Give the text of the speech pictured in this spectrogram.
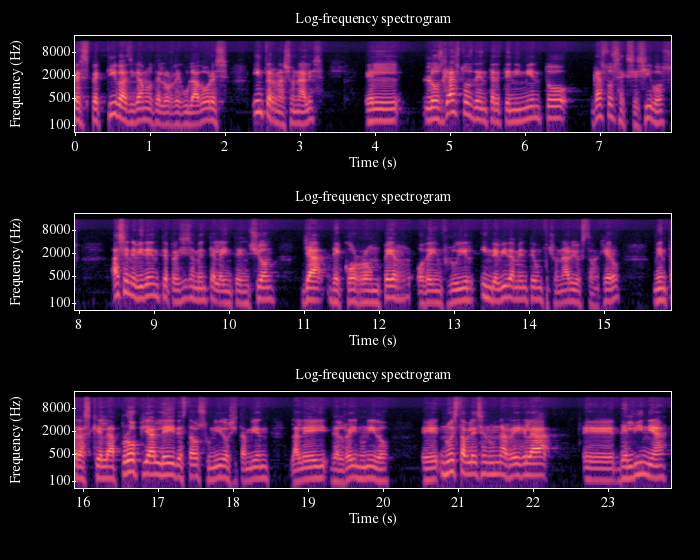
perspectivas, digamos, de los reguladores internacionales, los gastos de entretenimiento, gastos excesivos, hacen evidente precisamente la intención ya de corromper o de influir indebidamente un funcionario extranjero, mientras que la propia ley de Estados Unidos y también la ley del Reino Unido eh, no establecen una regla eh, de línea,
